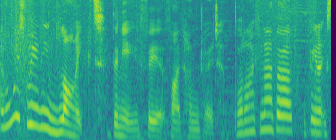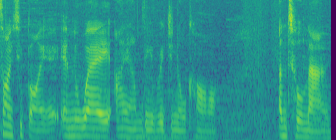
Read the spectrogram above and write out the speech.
I've always really liked the new Fiat 500, but I've never been excited by it in the way I am the original car until now,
